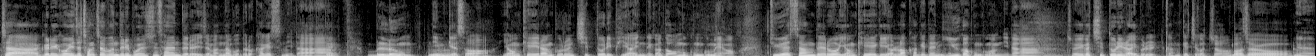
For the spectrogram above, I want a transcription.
자, 그리고 이제 청취자분들이 보내주신 사연들을 이제 만나보도록 하겠습니다. 네. 블룸 님께서 음. 영케이랑 부른 집돌이 behind가 너무 궁금해요. 듀엣 상대로 영케이에게 연락하게 된 이유가 궁금합니다. 저희가 집돌이 라이브를 함께 찍었죠. 맞아요. 네.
